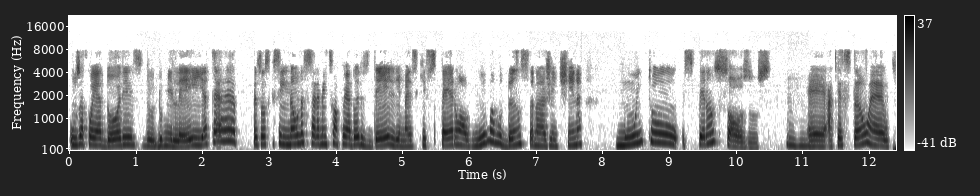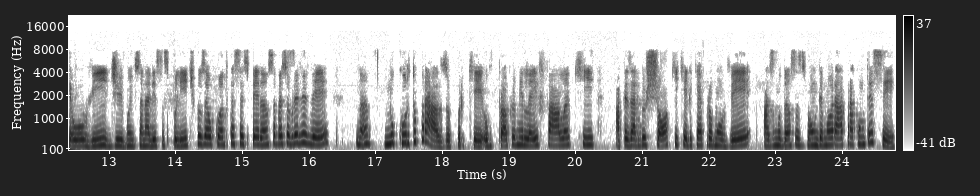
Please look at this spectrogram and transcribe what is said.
os apoiadores do, do Milley e até pessoas que sim, não necessariamente são apoiadores dele, mas que esperam alguma mudança na Argentina, muito esperançosos. Uhum. É, a questão é, o que eu ouvi de muitos analistas políticos, é o quanto que essa esperança vai sobreviver na, no curto prazo, porque o próprio Milley fala que, apesar do choque que ele quer promover, as mudanças vão demorar para acontecer.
